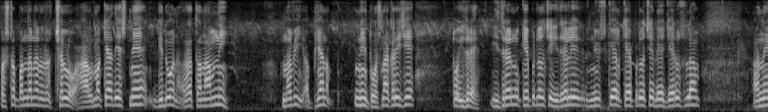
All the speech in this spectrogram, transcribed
પ્રશ્ન પંદરને છેલ્લો, હાલમાં કયા દેશને ગીદોન રથ નામની નવી અભિયાનની ઘોષણા કરી છે. તો ઇઝરાયલ, ઇઝરાયલનું કેપિટલ છે, ઇઝરાયલી ન્યૂ સ્કેલ કેપિટલ છે લે જેરુસલમ અને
